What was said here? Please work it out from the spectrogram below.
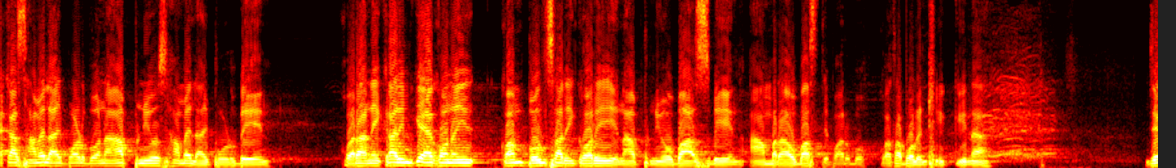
একা ঝামেলায় পড়ব না, আপনিও ঝামেলায় পড়বেন। কোরআনে কারিমকে এখন এই কম্পালসারি করেন, আপনিও বাঁচবেন, আমরাও বাঁচতে পারব। কথা বলেন ঠিক কিনা? যে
